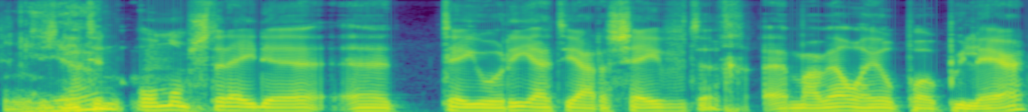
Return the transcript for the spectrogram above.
Het is niet een onomstreden uh, theorie uit de jaren 70, uh, maar wel heel populair.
